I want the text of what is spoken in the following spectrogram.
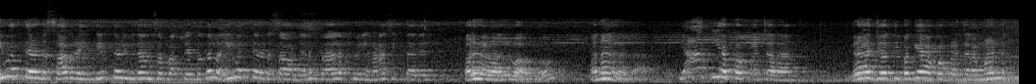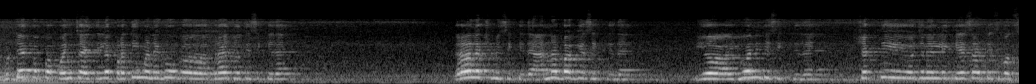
ಐವತ್ತೆರಡು ಸಾವಿರ ಈ ತೀರ್ಥಹಳ್ಳಿ ವಿಧಾನಸಭಾ ಕ್ಷೇತ್ರದಲ್ಲಿ ಐವತ್ತೆರಡು ಸಾವಿರ ಜನ ಗೃಹಲಕ್ಷ್ಮಿಯಲ್ಲಿ ಹಣ ಸಿಗ್ತಾ ಇದೆ. ಅರ್ಹರು ಅಲ್ವಾ ಅವರು? ಅನರ್ಹರ. ಯಾಕೆ ಪ್ರಚಾರ ಗೃಹ ಜ್ಯೋತಿ ಬಗ್ಗೆ ಅಪಪ್ರಚಾರ ಮಂಡ್, ಗುಡ್ಡೆಕೊಪ್ಪ ಪಂಚಾಯತಿಲೆ ಪ್ರತಿ ಮನೆಗೂ ಗೃಹಜ್ಯೋತಿ ಗೃಹ ಜ್ಯೋತಿ ಸಿಕ್ಕಿದೆ. ಗೃಹಲಕ್ಷ್ಮಿ ಸಿಕ್ಕಿದೆ. ಅನ್ನಭಾಗ್ಯ ಸಿಕ್ಕಿದೆ ಯುವ ನಿಧಿ ಸಿಕ್ತಿದೆ. ಶಕ್ತಿ ಯೋಜನೆಯಲ್ಲಿ K S R T C bus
